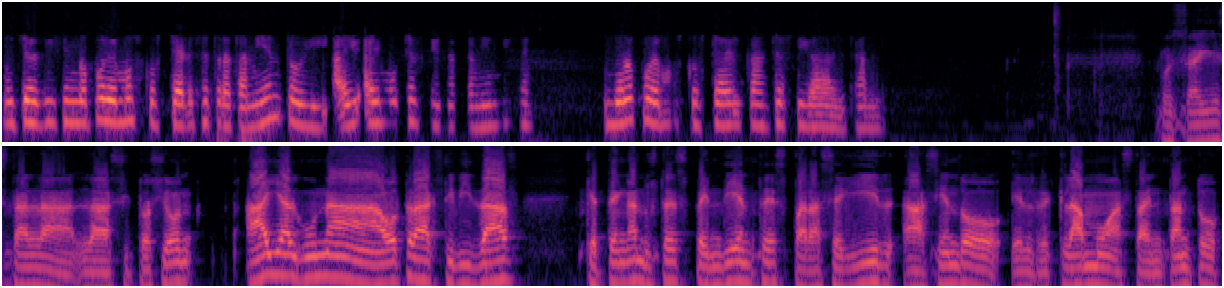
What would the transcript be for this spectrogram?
muchas dicen no podemos costear ese tratamiento y hay, hay muchas que también dicen no lo podemos costear, el cáncer sigue avanzando. Pues ahí está la, la situación. ¿Hay alguna otra actividad que tengan ustedes pendientes para seguir haciendo el reclamo hasta en tanto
